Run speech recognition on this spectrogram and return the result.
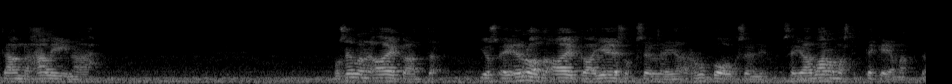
täynnä hälinää. On sellainen aika, että jos ei erota aikaa Jeesukselle ja rukoukseen, niin se jää varmasti tekemättä.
